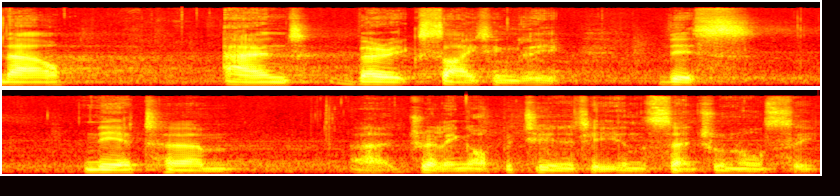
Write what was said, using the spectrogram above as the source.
now, and very excitingly, this near-term uh, drilling opportunity in the central North Sea.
